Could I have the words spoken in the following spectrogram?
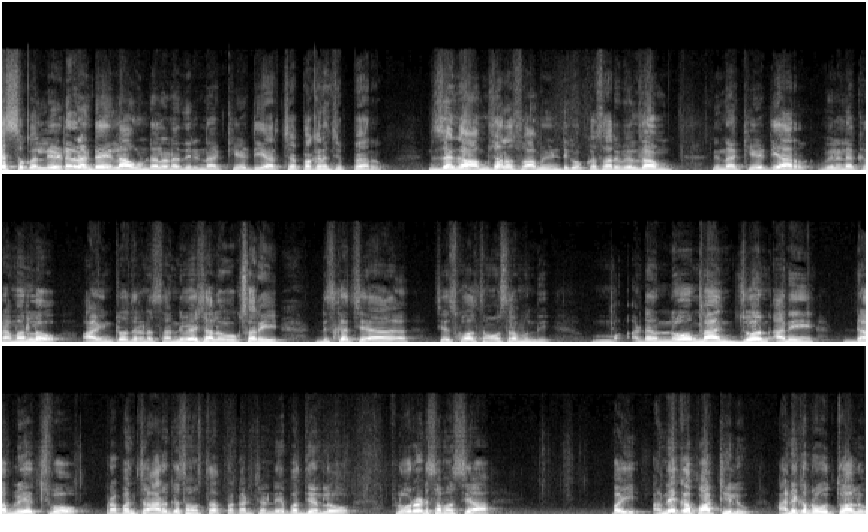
ఎస్ ఒక లీడర్ అంటే ఎలా ఉండాలన్నది నిన్న కేటీఆర్ చెప్పకనే చెప్పారు. నిజంగా అంశాల స్వామి ఇంటికి ఒక్కసారి వెళ్దాం. నిన్న కేటీఆర్ వెళ్ళిన క్రమంలో ఆ ఇంట్లో జరిగిన సన్నివేశాలు ఒకసారి డిస్కస్ చే చేసుకోవాల్సిన అవసరం ఉంది. అంటే నో మ్యాన్ జోన్ అని డబ్ల్యూహెచ్ఓ ప్రపంచ ఆరోగ్య సంస్థ ప్రకటించిన నేపథ్యంలో ఫ్లోరైడ్ సమస్య పై అనేక పార్టీలు అనేక ప్రభుత్వాలు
